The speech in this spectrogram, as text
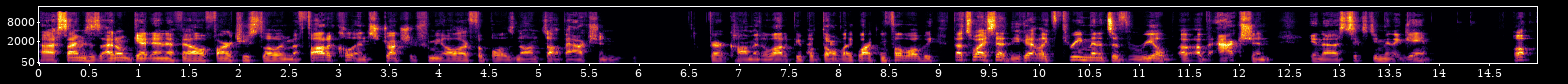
Uh, Simon says, "I don't get NFL. Far too slow and methodical and structured for me. All our football is nonstop action fair comment. A lot of people don't like watching football. That's why I said you got like three minutes of real of action in a 60 minute game. Oh,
